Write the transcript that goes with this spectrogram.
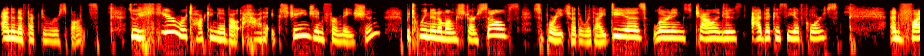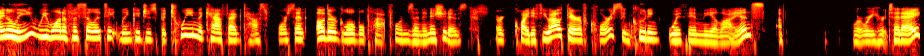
and an effective response. So here we're talking about how to exchange information between and amongst ourselves, support each other with ideas, learnings, challenges, advocacy, of course. And finally, we want to facilitate linkages between the CAAFAG task force and other global platforms and initiatives. There are quite a few out there, of course, including within the alliance uh, where we're here today.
